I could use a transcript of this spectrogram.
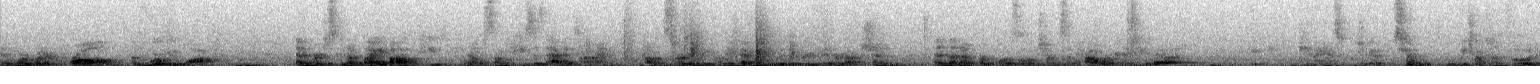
and we're gonna crawl before we walk. And we're just gonna bite off piece, you know, some pieces at a time. Um, so we're gonna be coming back to you with a brief introduction and then a proposal in terms of how we're gonna do that. Can I ask a question? So when we talked on the phone,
